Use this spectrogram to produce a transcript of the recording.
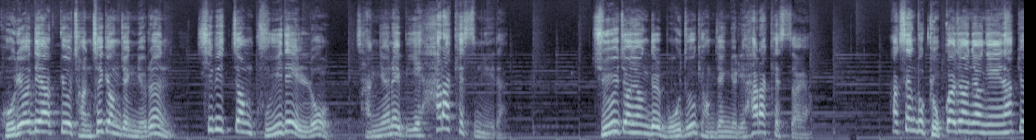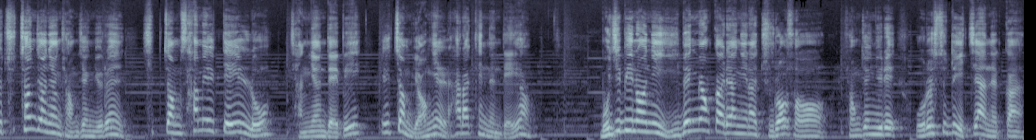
고려대학교 전체 경쟁률은 12.92대 1로 작년에 비해 하락했습니다. 주요 전형들 모두 경쟁률이 하락했어요. 학생부 교과 전형인 학교 추천 전형 경쟁률은 10.31대 1로 작년 대비 1.01 하락했는데요. 모집 인원이 200명가량이나 줄어서 경쟁률이 오를 수도 있지 않을까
